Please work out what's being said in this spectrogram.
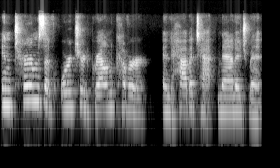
in terms of orchard ground cover and habitat management.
